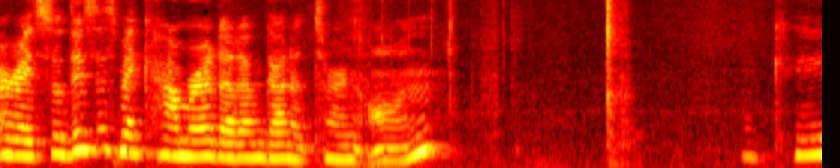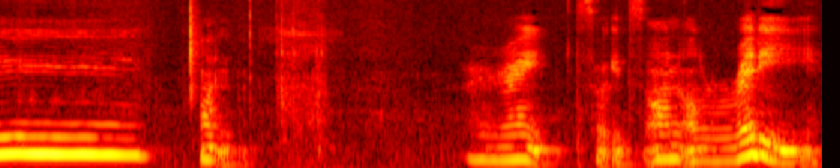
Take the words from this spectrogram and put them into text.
Alright, so this is my camera that I'm gonna turn on. Okay, on. Alright, so it's on already.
